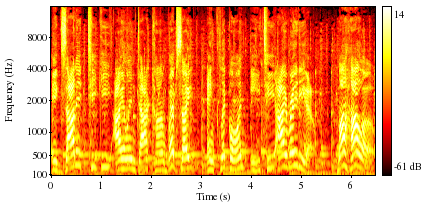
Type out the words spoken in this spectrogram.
ExoticTikiIsland.com website and click on ETI Radio. Mahalo!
